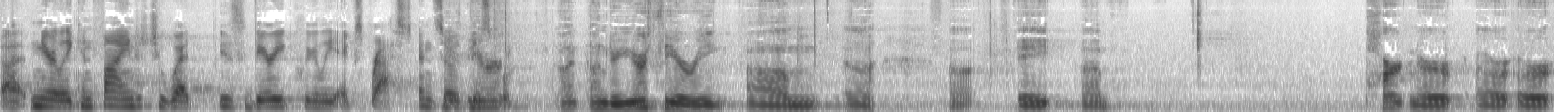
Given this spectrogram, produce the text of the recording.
uh, nearly confined to what is very clearly expressed. And so, this co- under your theory, um, uh, uh, a uh, partner or, or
